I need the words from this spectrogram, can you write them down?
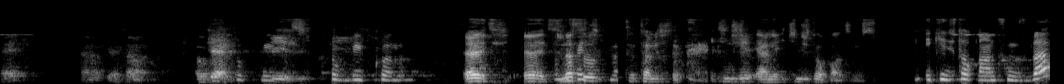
Evet. Tamam. Okey. Çok büyük, İyiyiz. çok büyük konu. Evet, evet. Bunu Nasıl tanıştık? İkinci yani ikinci toplantımız. İkinci toplantımızda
